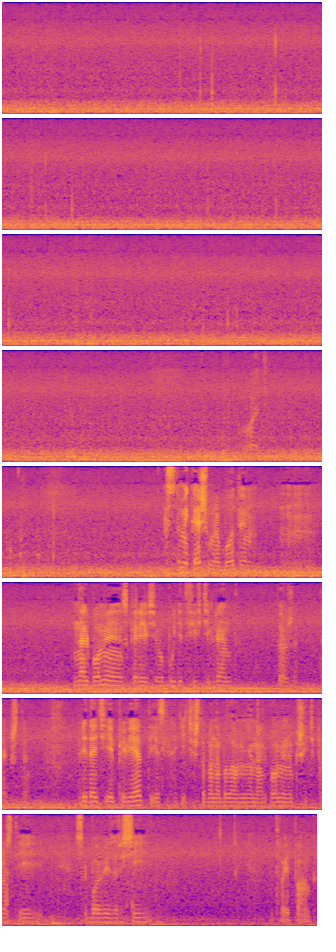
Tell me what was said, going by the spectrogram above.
Вот. С Томми Кэшем работаем. На альбоме, скорее всего, будет 50 Grand тоже. Так что передайте ей привет. Если хотите, чтобы она была у меня на альбоме, напишите просто ей с любовью из России. От Вайтпанка.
